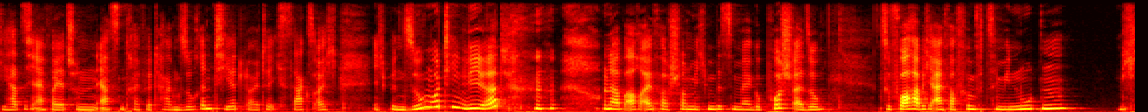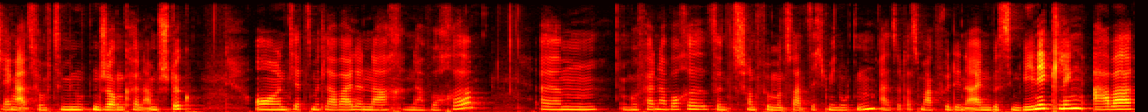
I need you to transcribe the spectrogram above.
die hat sich einfach jetzt schon in den ersten drei, vier Tagen so rentiert, Leute. Ich sag's euch, ich bin so motiviert und habe auch einfach schon mich ein bisschen mehr gepusht. Also zuvor habe ich einfach 15 Minuten, nicht länger als 15 Minuten joggen können am Stück. Und jetzt mittlerweile nach einer Woche, ähm, ungefähr einer Woche, sind es schon 25 Minuten. Also das mag für den einen ein bisschen wenig klingen, aber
